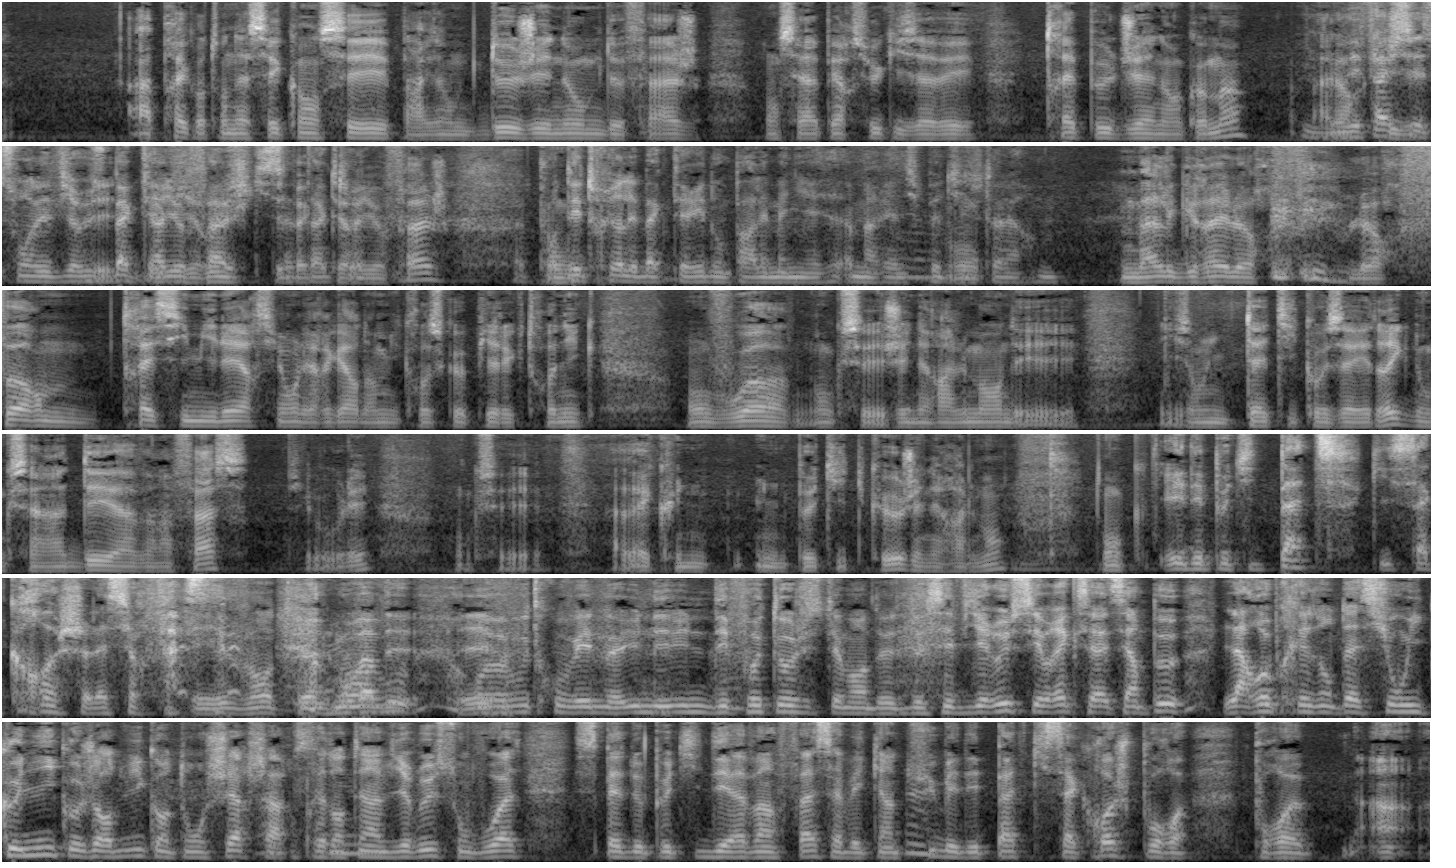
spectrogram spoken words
Après, quand on a séquencé, par exemple, deux génomes de phages, on s'est aperçu qu'ils avaient très peu de gènes en commun. Alors les phages, ce sont les virus bactériophages qui s'attaquent bactériophages. pour détruire les bactéries dont parlait Marianne Petit tout à l'heure. Malgré leur, leur forme très similaire, si on les regarde en microscopie électronique, on voit, donc c'est généralement des, ils ont une tête icosaédrique, donc c'est un dé à 20 faces, si vous voulez. Donc c'est avec une, une, petite queue généralement. Donc et des petites pattes qui s'accrochent à la surface. Et éventuellement, on, va vous, on va vous, trouver une, une, une, des photos justement de, de ces virus. C'est vrai que c'est un peu la représentation iconique aujourd'hui quand on cherche à représenter un virus. On voit cette espèce de petit dé à 20 faces avec un tube mm. et des pattes qui s'accrochent pour pour euh,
